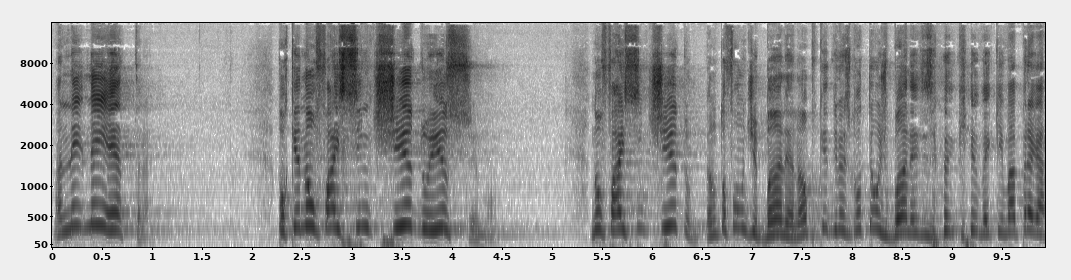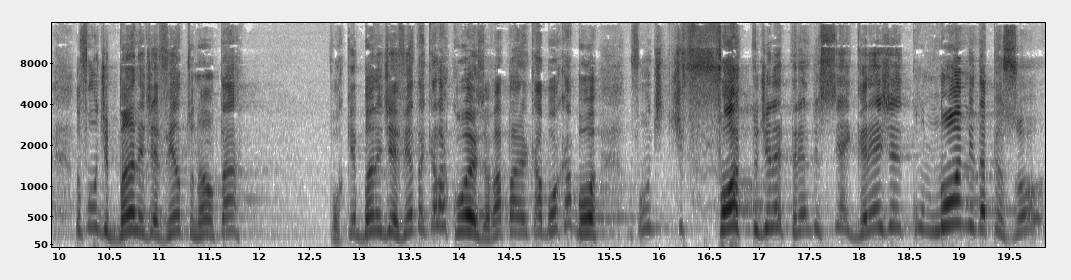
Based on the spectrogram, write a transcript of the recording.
Mas nem, nem entra. Porque não faz sentido isso, irmão. Não faz sentido. Eu não estou falando de banner, não, porque de vez em quando tem uns banners dizendo que quem vai pregar. Não estou falando de banner de evento, não, tá? Porque banner de evento é aquela coisa, vai para, acabou, acabou. Estou de, de, foto de letreiro, de ser a igreja com o nome da pessoa.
